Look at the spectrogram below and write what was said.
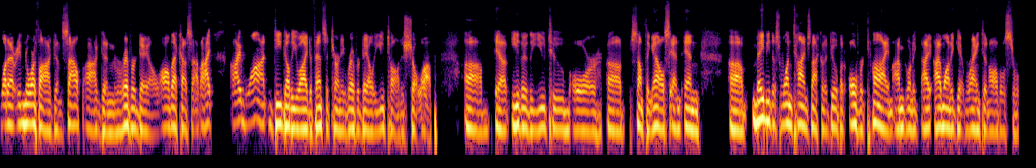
whatever North Ogden, South Ogden, Riverdale, all that kind of stuff. I I want DWI Defense Attorney Riverdale, Utah, to show up. Um, uh, either the YouTube or uh, something else, and and uh, maybe this one time's not going to do it, but over time, I'm going to, I, I want to get ranked in all those sur-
